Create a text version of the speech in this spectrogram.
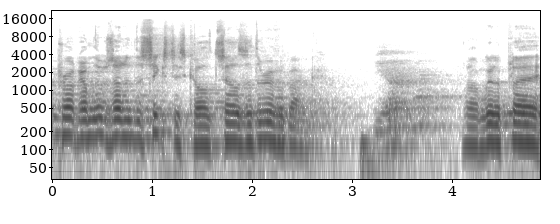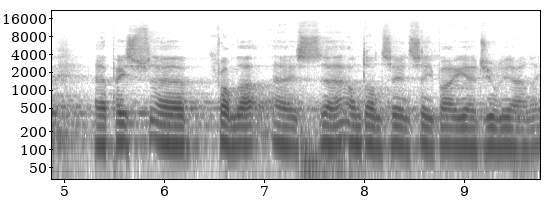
a program that was on in the 60s called Tales of the Riverbank? Yeah. Well, I'm going to play a piece uh, from that uh, it's, uh, on Don and by uh, Giuliani.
